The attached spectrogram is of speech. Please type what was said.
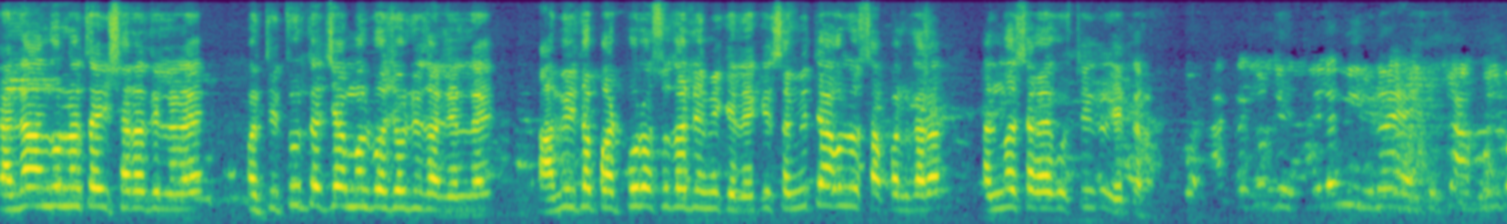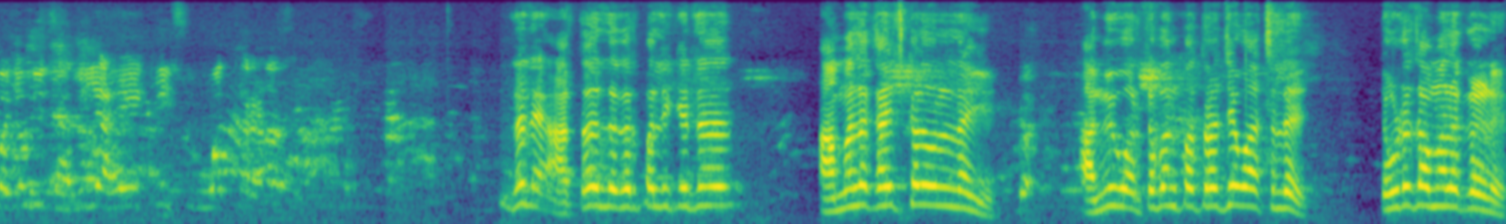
त्यांना आंदोलनाचा इशारा दिलेला आहे पण तिथून त्याची अंमलबजावणी झालेली आहे आम्ही इथं पाठपुरावा सुद्धा नेहमी केले की समिती अगोदर स्थापन करा आणि मग सगळ्या गोष्टी हे करा जो घेतलेला निर्णय आहे त्याची अंमलबजावणी आहे की सुरुवात करणार नाही नाही आता नगरपालिकेनं आम्हाला काहीच कळवलं नाही. आम्ही वर्तमानपत्रात जे वाचलंय तेवढंच आम्हाला कळलंय.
